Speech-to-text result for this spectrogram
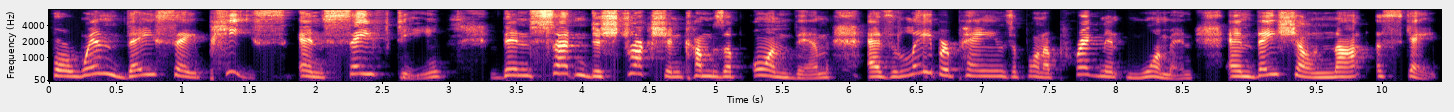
For when they say peace and safety, then sudden destruction comes upon them as labor pains upon a pregnant woman, and they shall not escape.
